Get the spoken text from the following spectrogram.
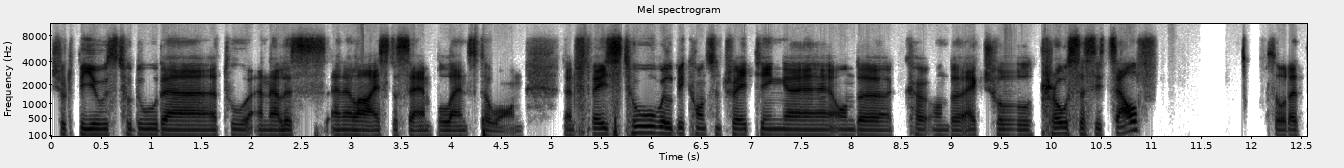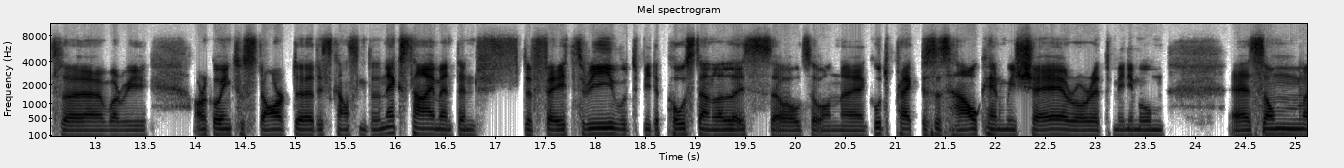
should be used to do the to analyze analyze the sample and so on. Then phase two will be concentrating uh, on the on the actual process itself so that's uh, where we are going to start uh, discussing the next time. And then the phase three would be the post analysis also on uh, good practices. How can we share or at minimum uh, some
